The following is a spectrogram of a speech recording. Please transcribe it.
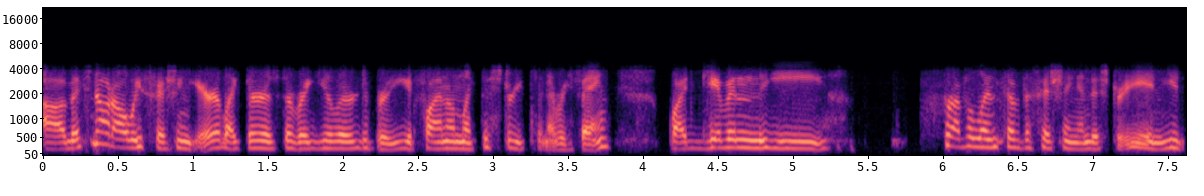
Um, it's not always fishing gear. Like there is the regular debris you'd find on like the streets and everything. But given the prevalence of the fishing industry, and you,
